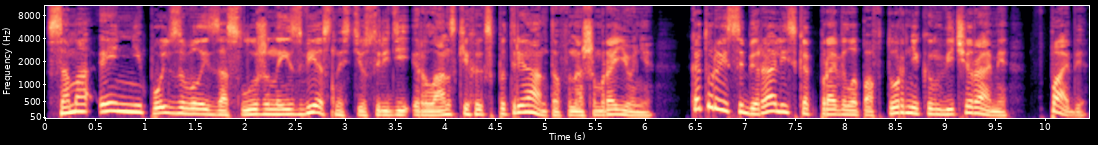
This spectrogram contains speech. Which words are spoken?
Сама Энни пользовалась заслуженной известностью среди ирландских экспатриантов в нашем районе, которые собирались, как правило, по вторникам вечерами в пабе,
